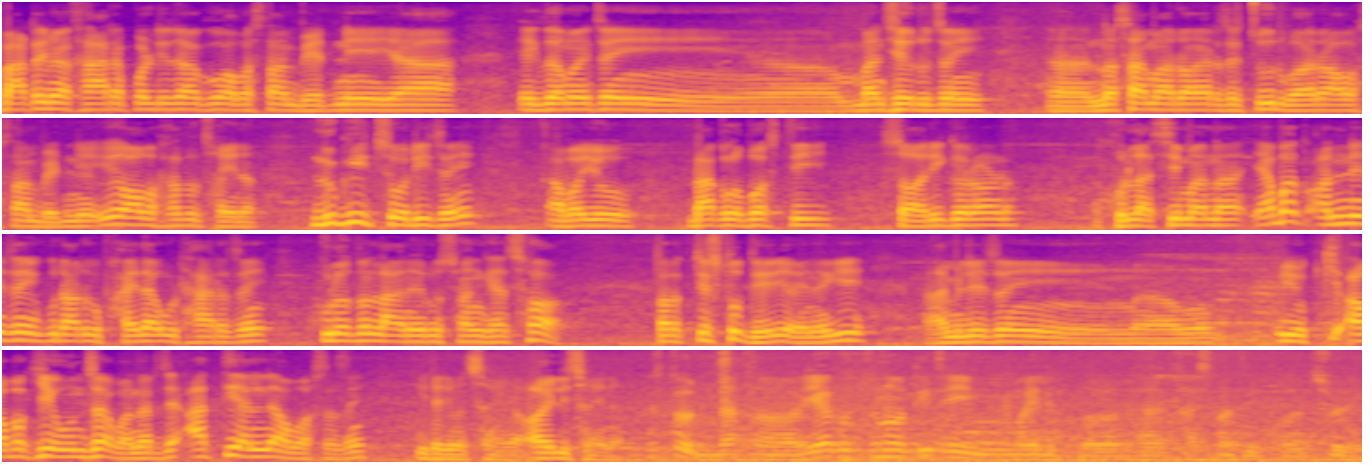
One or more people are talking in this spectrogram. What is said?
बाटैमा खाएर पल्टिरहेको अवस्थामा भेट्ने या एकदमै चाहिँ मान्छेहरू चाहिँ नसामा रहेर चाहिँ चुर भएर अवस्थामा भेट्ने यो अवस्था त छैन। लुकी चोरी चाहिँ अब यो बाक्लो बस्ती सहरीकरण खुल्ला सिमाना यावत अन्य चाहिँ कुराहरूको फाइदा उठाएर चाहिँ कुलतमा लाग्नेहरू सङ्ख्या छ। तर त्यस्तो धेरै होइन कि हामीले चाहिँ यो अब के हुन्छ भनेर चाहिँ आत्तिहाल्ने अवस्था चाहिँ इटलीमा छैन अहिले छैन। त्यस्तो यहाँको चुनौती चाहिँ मैले खासमा चाहिँ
